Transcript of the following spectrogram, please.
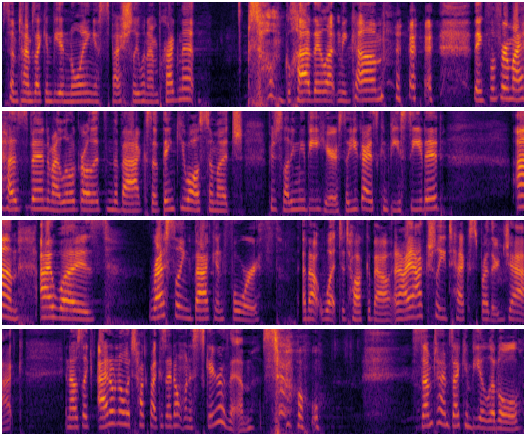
Sometimes I can be annoying, especially when I'm pregnant. So I'm glad they let me come. Thankful for my husband and my little girl that's in the back. So thank you all so much for just letting me be here. So you guys can be seated. Um, I was wrestling back and forth about what to talk about, and I actually text Brother Jack, and I was like, I don't know what to talk about because I don't want to scare them. So sometimes I can be a little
